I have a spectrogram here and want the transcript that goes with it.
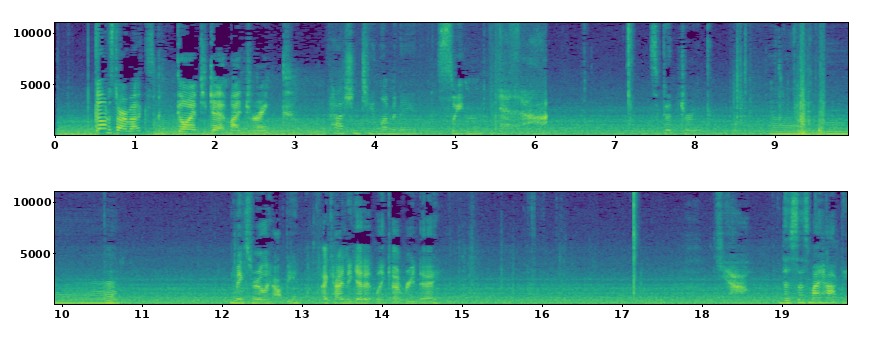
Going to Starbucks. Going to get my drink. Passion tea lemonade. Sweetened. It's a good drink. It makes me really happy. I kind of get it like every day. Yeah, this is my happy.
